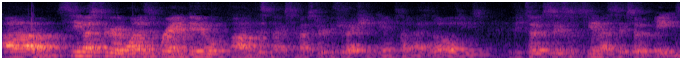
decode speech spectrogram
Um, CMS 301 is brand new um, this next semester, Introduction to Game Design Methodologies. If you took six, CMS 608,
